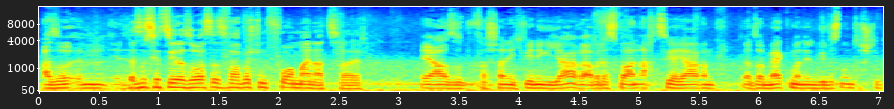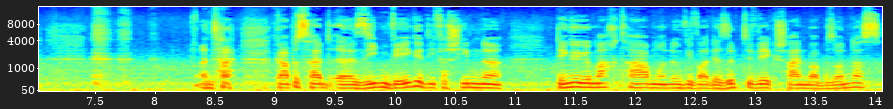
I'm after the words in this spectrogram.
Also, ähm, Das ist jetzt wieder sowas, das war bestimmt vor meiner Zeit. ja, also wahrscheinlich wenige Jahre, aber das war in den 80er Jahren, also merkt man den gewissen Unterschied. Und da gab es halt äh, sieben Wege, die verschiedene Dinge gemacht haben und irgendwie war der siebte Weg scheinbar besonders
